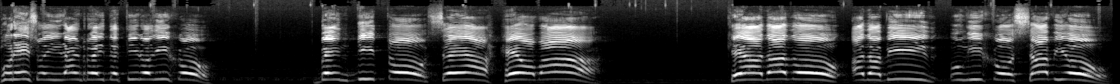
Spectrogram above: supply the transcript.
Por eso Irán, rey de Tiro, dijo, bendito sea Jehová, que ha dado a David un hijo sabio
